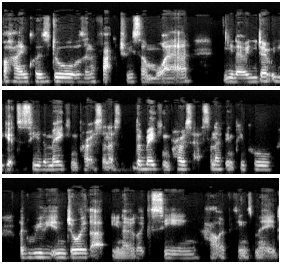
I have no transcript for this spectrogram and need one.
behind closed doors in a factory somewhere you know, and you don't really get to see the making process, the making process. And I think people like really enjoy that, you know, like seeing how everything's made.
